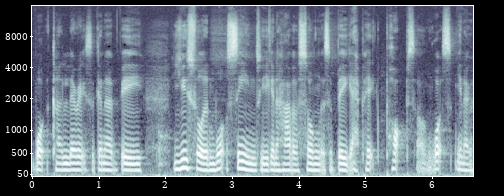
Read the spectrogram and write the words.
what kind of lyrics are going to be useful and what scenes are you going to have a song that's a big epic pop song? What's, you know,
